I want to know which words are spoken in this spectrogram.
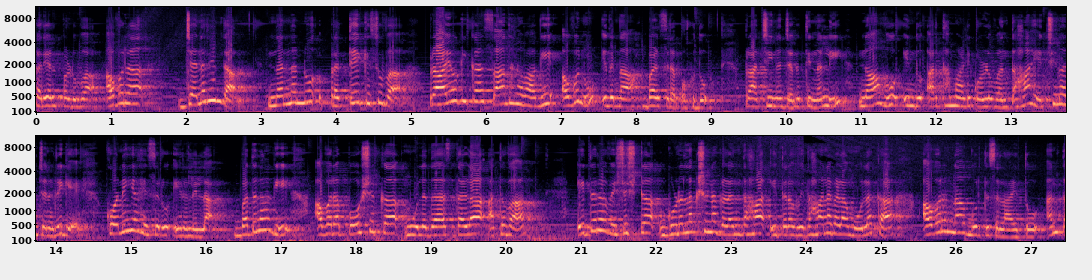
ಕರೆಯಲ್ಪಡುವ ಅವರ ಜನರಿಂದ ನನ್ನನ್ನು ಪ್ರತ್ಯೇಕಿಸುವ ಪ್ರಾಯೋಗಿಕ ಸಾಧನವಾಗಿ ಅವನು ಇದನ್ನು ಬಳಸಿರಬಹುದು. ಪ್ರಾಚೀನ ಜಗತ್ತಿನಲ್ಲಿ ನಾವು ಇಂದು ಅರ್ಥ ಮಾಡಿಕೊಳ್ಳುವಂತಹ ಹೆಚ್ಚಿನ ಜನರಿಗೆ ಕೊನೆಯ ಹೆಸರು ಇರಲಿಲ್ಲ. ಬದಲಾಗಿ ಅವರ ಪೋಷಕ ಮೂಲದ ಸ್ಥಳ ಅಥವಾ ಇತರ ವಿಶಿಷ್ಟ ಗುಣಲಕ್ಷಣಗಳಂತಹ ಇತರ ವಿಧಾನಗಳ ಮೂಲಕ ಅವರನ್ನ ಗುರುತಿಸಲಾಯಿತು ಅಂತ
